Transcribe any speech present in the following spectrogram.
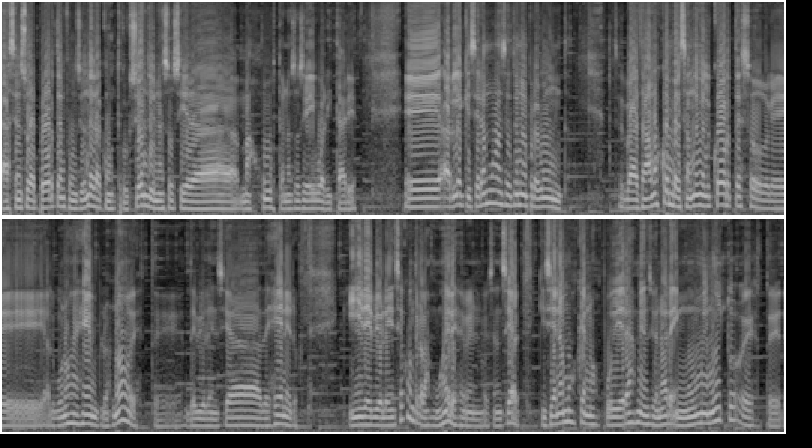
hacen su aporte en función de la construcción de una sociedad más justa, una sociedad igualitaria. Eh, Arle, quisiéramos hacerte una pregunta. Estábamos conversando en el corte sobre algunos ejemplos ¿no? este, de violencia de género y de violencia contra las mujeres en lo esencial. Quisiéramos que nos pudieras mencionar en un minuto, este,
